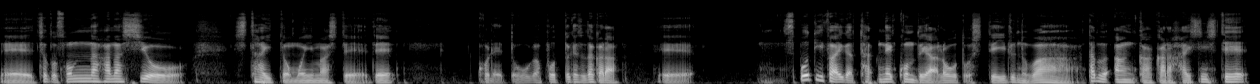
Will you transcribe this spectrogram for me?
えーちょっとそんな話をしたいと思いまして、で、これ動画、ポッドキャスト、だから、えー、Spotify がね、今度やろうとしているのは、多分アンカーから配信して、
